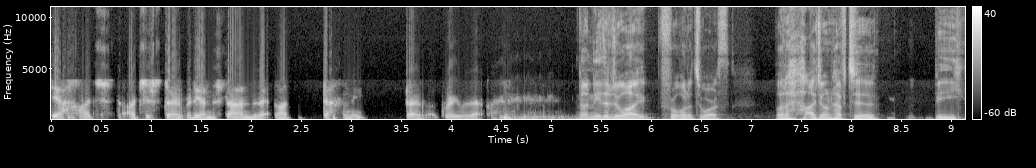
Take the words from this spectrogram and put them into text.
yeah, I just I just don't really understand it, and I definitely don't agree with it. No, neither do I, for what it's worth. But I don't have to be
